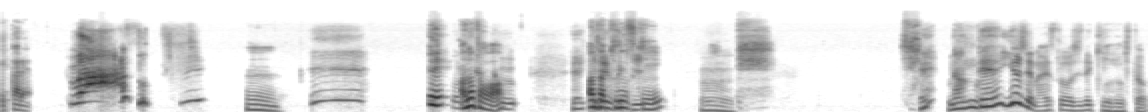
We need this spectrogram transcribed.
ー、彼。うわー、そっち？うん。ええ、ー、あなたは？あなた綺麗好き？きうん。え、なんで？嫌じゃない？掃除できひん人。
